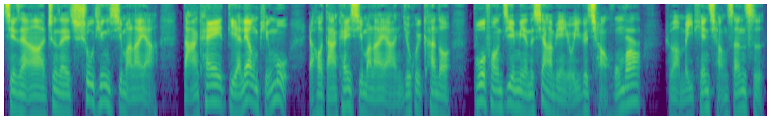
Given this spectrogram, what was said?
现在啊正在收听喜马拉雅，打开点亮屏幕，然后打开喜马拉雅，你就会看到播放界面的下边有一个抢红包，是吧？每天抢三次，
